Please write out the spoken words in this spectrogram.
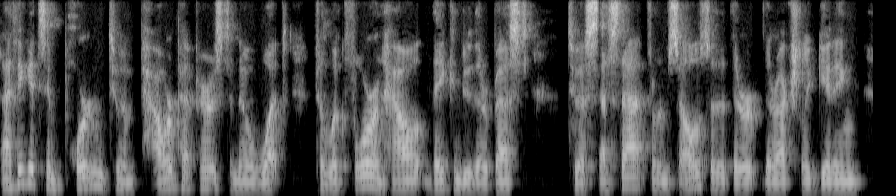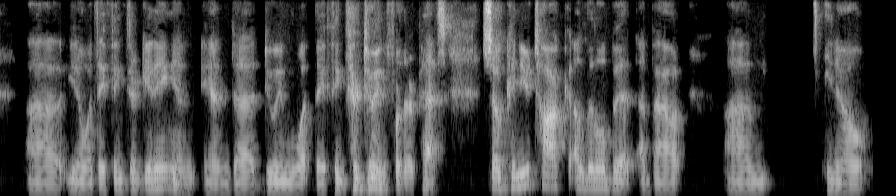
And I think it's important to empower pet parents to know what to look for and how they can do their best to assess that for themselves so that they're they're actually getting uh, you know what they think they're getting and and uh, doing what they think they're doing for their pets. So, can you talk a little bit about um, you know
